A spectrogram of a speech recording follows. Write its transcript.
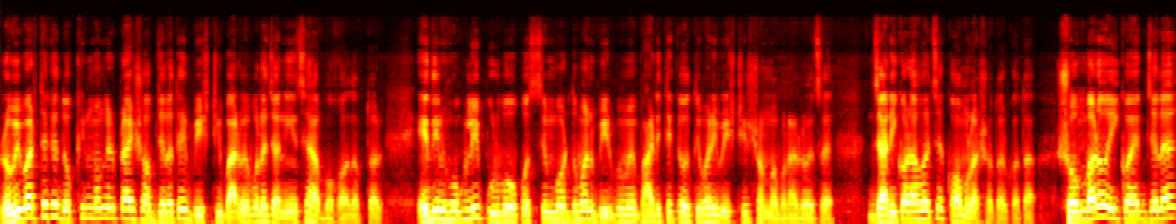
রবিবার থেকে দক্ষিণবঙ্গের প্রায় সব জেলাতেই বৃষ্টি বাড়বে বলে জানিয়েছে আবহাওয়া দপ্তর। এদিন হুগলি, পূর্ব ও পশ্চিম বর্ধমান, বীরভূমে ভারী থেকে অতি ভারী বৃষ্টির সম্ভাবনা রয়েছে। জারি করা হয়েছে কমলা সতর্কতা। সোমবারও এই কয়েক জেলায়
